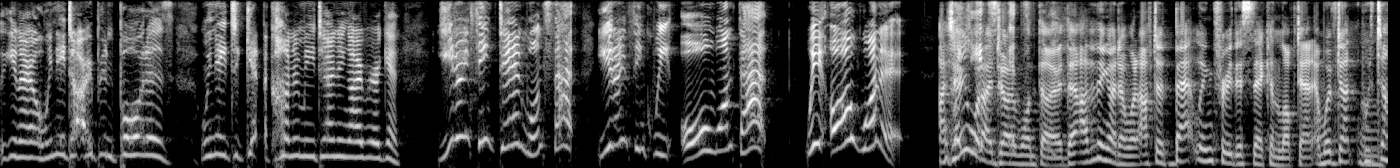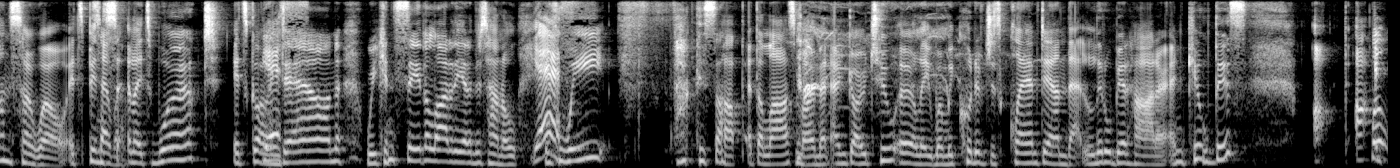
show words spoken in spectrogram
you know, "Oh, we need to open borders. We need to get the economy turning over again. You don't think Dan wants that? You don't think we all want that? We all want it. I tell you Like, what I don't want though. The other thing I don't want after battling through this second lockdown, and we've done we've mm. done so well. It's been So so well. it's worked. It's going Yes. down. We can see the light at the end of the tunnel. Yes. If we fuck this up at the last moment and go too early when we could have just clamped down that little bit harder and killed this. I- I- Well,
